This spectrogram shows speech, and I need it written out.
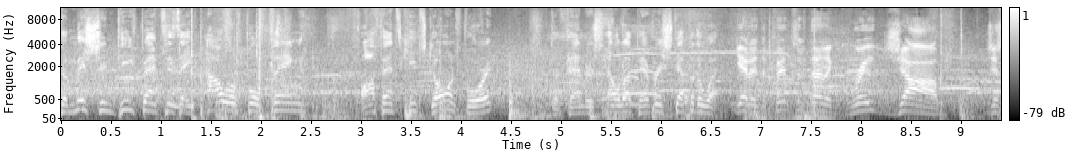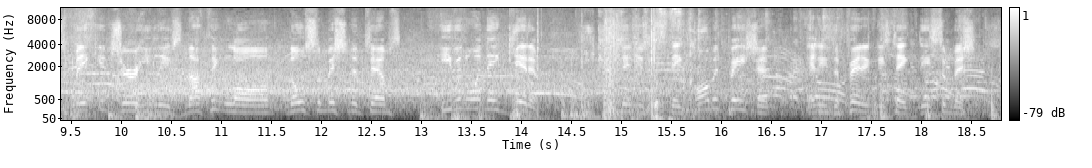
Submission defense is a powerful thing. Offense keeps going for it. Defenders held up every step of the way. Yeah, the defense has done a great job just making sure he leaves nothing long, no submission attempts. Even when they get him, he continues to stay calm and patient, and he's defending these, take, these submissions.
